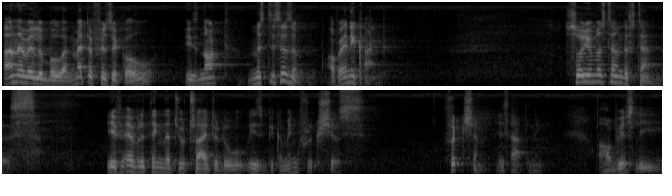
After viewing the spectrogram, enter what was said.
unavailable and metaphysical is not mysticism of any kind. So you must understand this. If everything that you try to do is becoming frictious, friction is happening, obviously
